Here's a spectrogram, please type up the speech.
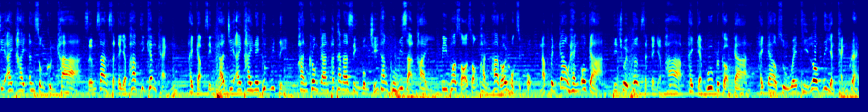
GI ไทยอันทรงคุณค่า เสริมสร้างศักยภาพที่เข้มแข็ง ให้กับสินค้า GI ไทยในทุกมิติ ผ่านโครงการพัฒนาสิ่งบ่งชี้ทางภูมิศาสตร์ไทย ปี พศ 2566 นับเป็นก้าวแห่งโอกาส ที่ช่วยเพิ่มศักยภาพ ให้แก่ผู้ประกอบการ ให้ก้าวสู่เวทีโลกได้อย่างแข็งแกร่ง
